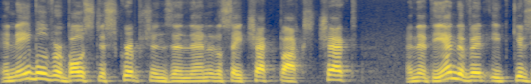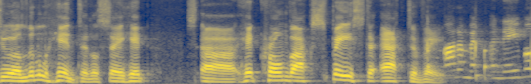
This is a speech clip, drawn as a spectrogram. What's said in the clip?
enable verbose descriptions and then it'll say checkbox checked. And at the end of it, it gives you a little hint. It'll say hit, uh, hit Chromevox space to activate. Automa- enable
